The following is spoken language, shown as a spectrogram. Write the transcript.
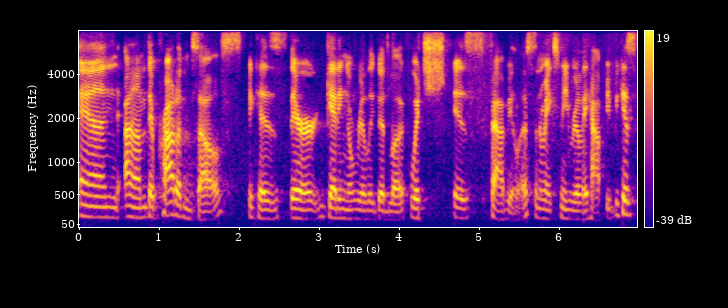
And um, they're proud of themselves because they're getting a really good look, which is fabulous. And it makes me really happy because,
